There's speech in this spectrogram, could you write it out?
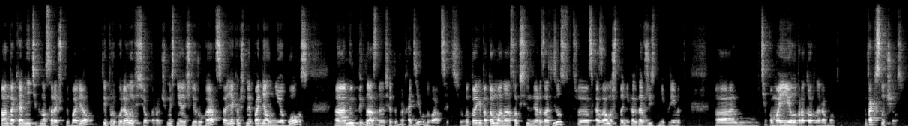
Она такая, мне, типа, насрать, что ты болел, ты прогулял, и все, короче. Мы с ней начали ругаться. Я, конечно, поднял на нее голос. А, минут 15, наверное, все это проходило, 20. В итоге потом она настолько сильно разозлилась, сказала, что никогда в жизни не примет, а, типа, моей лабораторной работы. И так и случилось.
